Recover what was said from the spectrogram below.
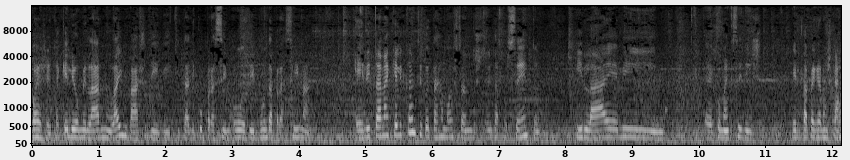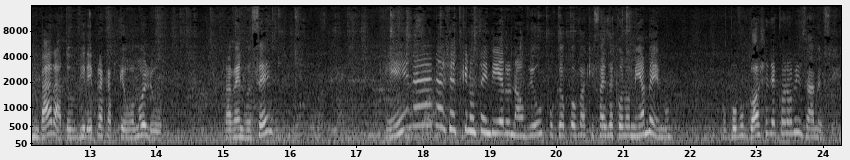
Olha, gente, aquele homem lá, lá embaixo, de, de- que tá de cu pra cima, ou de bunda pra cima, ele tá naquele cantinho que eu tava mostrando dos 30%. E lá ele... é, como é que se diz? Ele tá pegando as carnes baratas. Eu virei pra cá porque o homem olhou. Tá vendo você? E não é da gente que não tem dinheiro não, viu? Porque o povo aqui faz economia mesmo. O povo gosta de economizar, meu filho.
